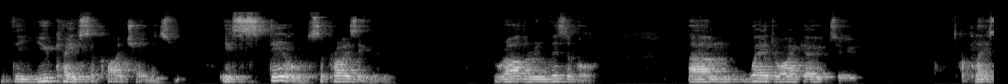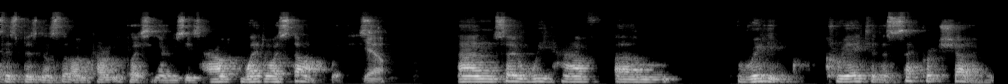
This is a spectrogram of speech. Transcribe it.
the UK supply chain is, is still, surprisingly, rather invisible um, where do I go to place this business that I'm currently placing overseas? How where do I start with this? Yeah. And so we have um, really created a separate show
